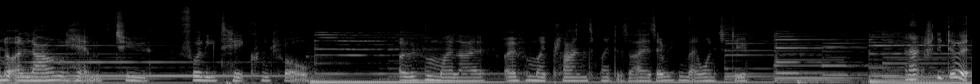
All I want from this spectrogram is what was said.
not allowing Him to fully take control over my life, over my plans, my desires, everything that I wanted to do, and actually do it.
